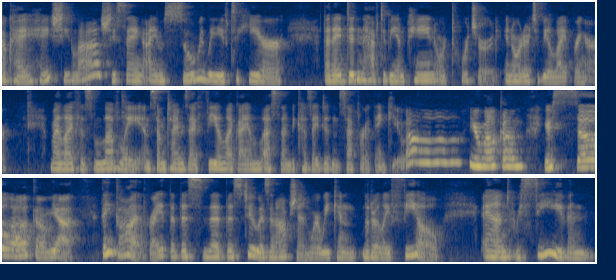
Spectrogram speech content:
Okay. Hey, Sheila. She's saying, I am so relieved to hear that I didn't have to be in pain or tortured in order to be a light bringer. My life is lovely, and sometimes I feel like I am less than because I didn't suffer. Thank you. Oh, you're welcome. You're so welcome. Yeah. Thank God, right? That this that this too is an option where we can literally feel and receive and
